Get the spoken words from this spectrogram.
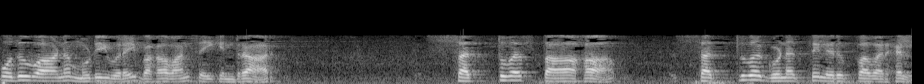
பொதுவான முடிவுரை பகவான் செய்கின்றார் சத்துவஸ்தாகா சத்துவ குணத்தில் இருப்பவர்கள்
